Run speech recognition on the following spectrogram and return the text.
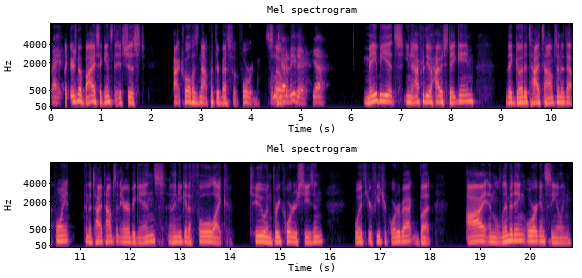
Right. Like there's no bias against it. It's just Pac 12 has not put their best foot forward. Someone's so, got to be there. Yeah maybe it's you know after the Ohio State game, they go to Ty Thompson at that point, and the Ty Thompson era begins, and then you get a full like two and three quarters season with your future quarterback. But I am limiting Oregon's ceiling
